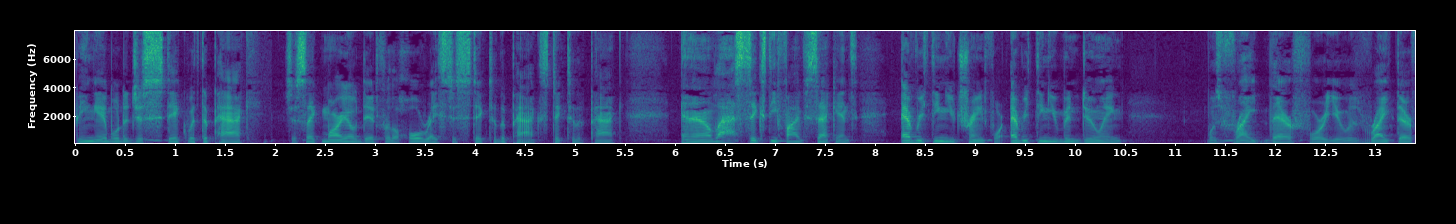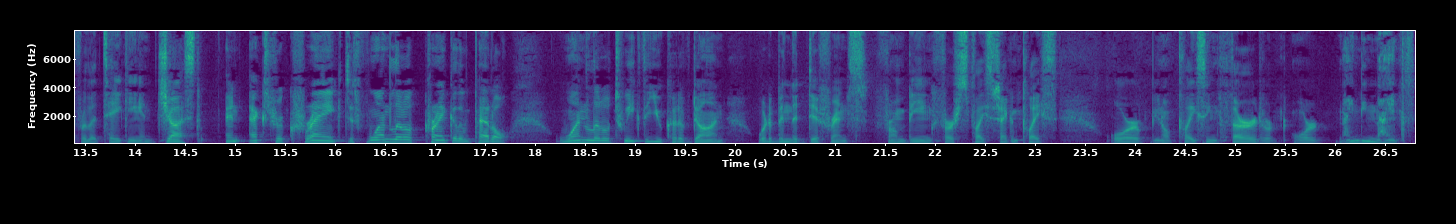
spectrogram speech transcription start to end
Being able to just stick with the pack, just like Mario did for the whole race, just stick to the pack, stick to the pack, and in the last 65 seconds, everything you trained for, everything you've been doing, was right there for you. Was right there for the taking, and just an extra crank, just one little crank of the pedal, one little tweak that you could have done would have been the difference from being first place, second place or you know placing third or or 99th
